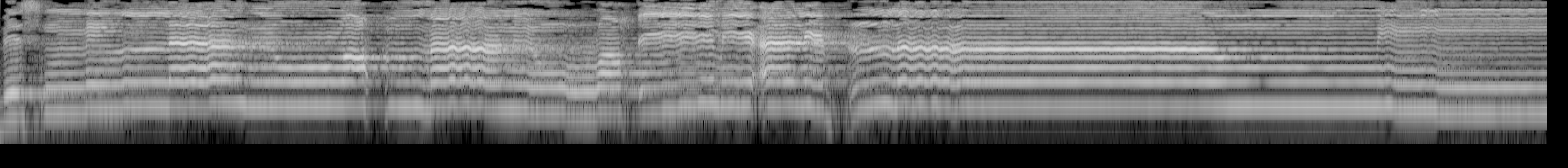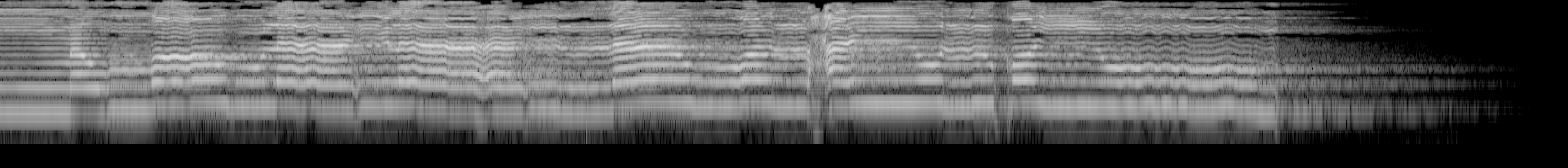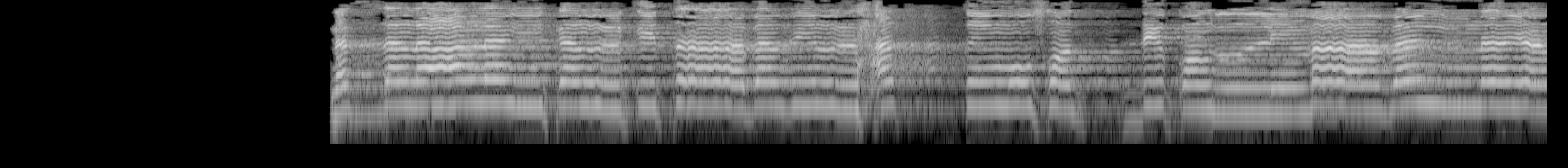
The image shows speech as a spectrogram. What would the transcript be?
بسم الله أنزل عليك الكتاب بالحق مصدقا لما بين يديك.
